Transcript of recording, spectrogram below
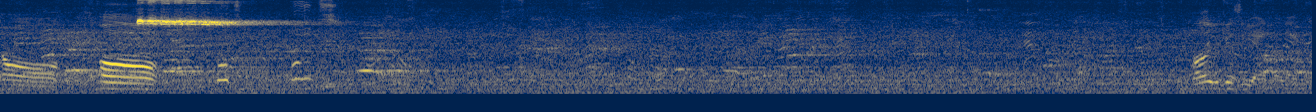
Oh. Oh. Probably because he had the, like,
